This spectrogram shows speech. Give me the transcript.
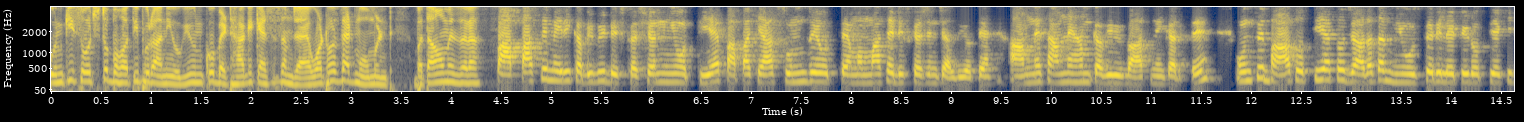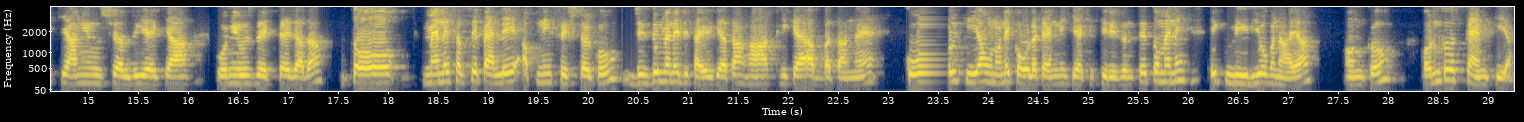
उनकी सोच तो बहुत ही पुरानी होगी, उनको बैठा के कैसे समझाया? व्हाट वाज दैट मोमेंट बताओ मैं जरा। पापा से मेरी कभी भी डिस्कशन नहीं होती है। पापा क्या सुन रहे होते हैं? मम्मा से डिस्कशन चल रही होते हैं। आमने सामने हम कभी भी बात नहीं करते। उनसे बात होती है तो ज़्यादातर न्यूज़ से रिलेटेड होती है कि क्या न्यूज़ चल रही है, क्या वो न्यूज़ देखते हैं ज़्यादा। तो मैंने सबसे पहले अपनी सिस्टर को, जिस दिन मैंने डिसाइड किया था हाँ ठीक है, अब बताना है। कॉल किया उन्होंने कॉल अटेंड नहीं किया किसी रीजन से तो मैंने एक वीडियो बनाया उनको और उनको सेंड किया।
